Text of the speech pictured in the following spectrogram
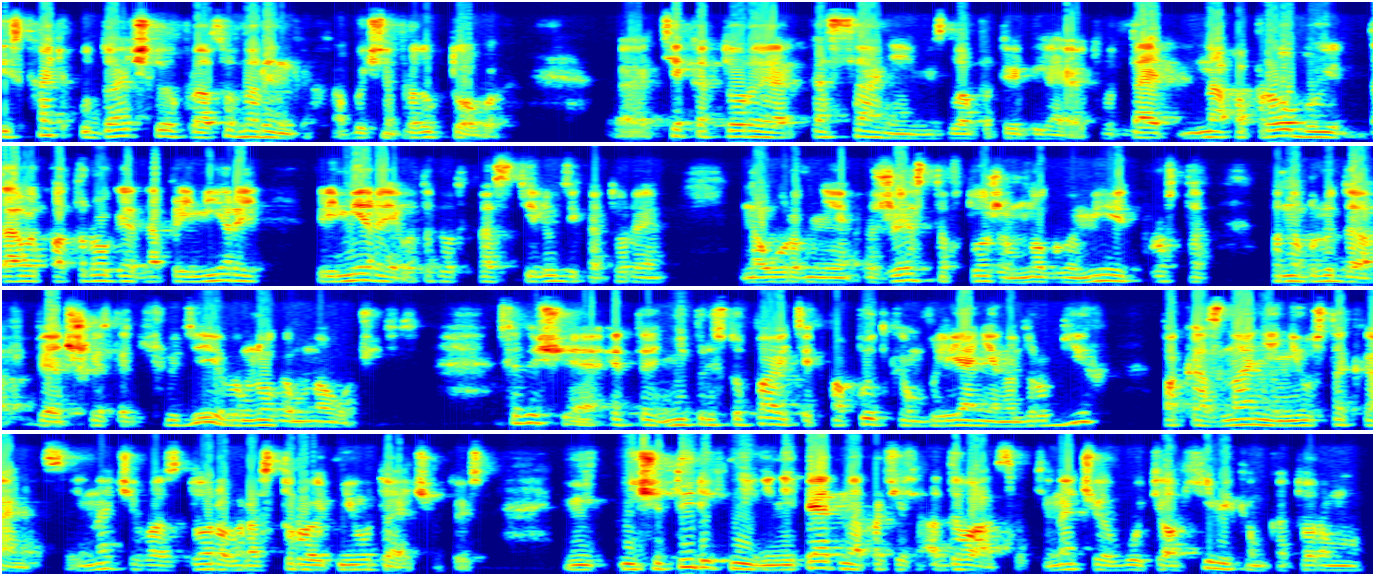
искать удачливых продавцов на рынках, обычно продуктовых. Э, те, которые касаниями злоупотребляют. Вот дай, на, попробуй, да, вот потрогай, да, примеры примеры, вот это вот как раз те люди, которые на уровне жестов тоже много умеют, просто понаблюдав 5-6 таких людей, вы многому научитесь. Следующее – это не приступайте к попыткам влияния на других, пока знания не устаканятся, иначе вас здорово расстроит неудача. То есть не 4 книги, не 5 надо прочесть, а 20, иначе вы будете алхимиком, которому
